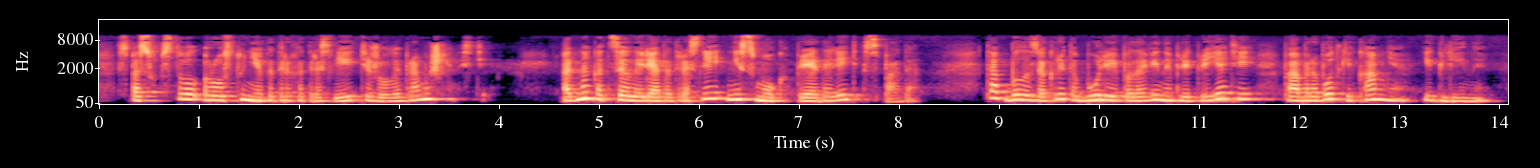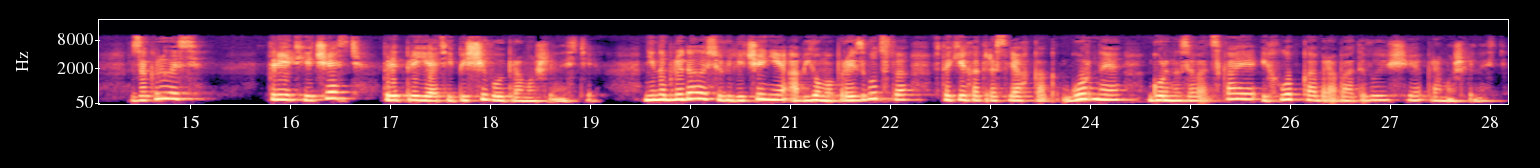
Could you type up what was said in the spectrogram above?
– способствовал росту некоторых отраслей тяжелой промышленности. Однако целый ряд отраслей не смог преодолеть спада. Так было закрыто более половины предприятий по обработке камня и глины. Закрылась третья часть предприятий пищевой промышленности. Не наблюдалось увеличения объема производства в таких отраслях, как горная, горнозаводская и хлопкообрабатывающая промышленность.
